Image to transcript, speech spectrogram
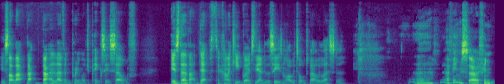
It's like that that that eleven pretty much picks itself. Is there that depth to kind of keep going to the end of the season, like we talked about with Leicester? Uh, I think so. I think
